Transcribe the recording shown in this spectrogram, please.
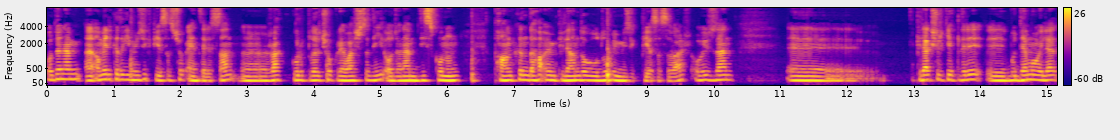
o dönem e, Amerika'daki müzik piyasası çok enteresan. E, rock grupları çok revaçta değil. O dönem disco'nun, punk'ın daha ön planda olduğu bir müzik piyasası var. O yüzden e, plak şirketleri e, bu demo ile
